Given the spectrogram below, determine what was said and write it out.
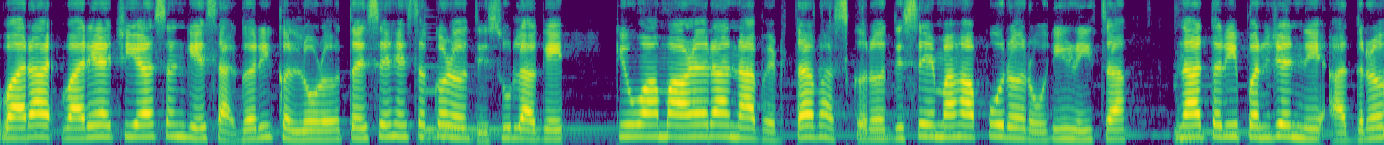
वारा वाऱ्याची या संगे सागरी कल्लोळ तैसे हे सकळ दिसू लागे किंवा माळरा ना भेटता भास्कर दिसे महापूर रोहिणीचा. ना तरी पर्जन्ये आद्र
